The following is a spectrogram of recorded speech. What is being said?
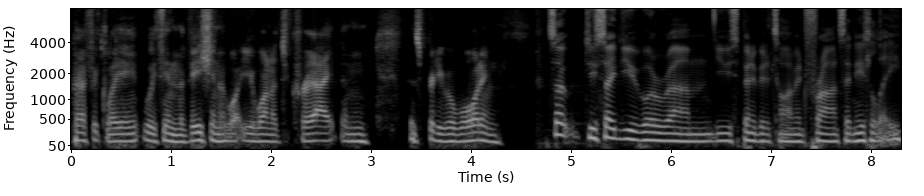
perfectly within the vision of what you wanted to create, then it's pretty rewarding. So, do you say you were um, you spent a bit of time in France and Italy?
